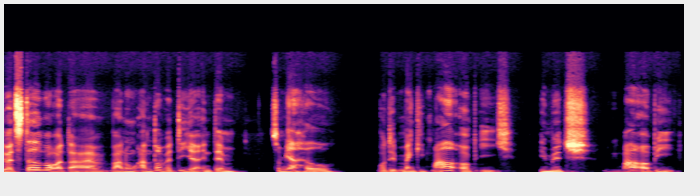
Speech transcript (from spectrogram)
det var et sted, hvor der var nogle andre værdier end dem, som jeg havde, hvor det, man gik meget op i image, du gik meget op i,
